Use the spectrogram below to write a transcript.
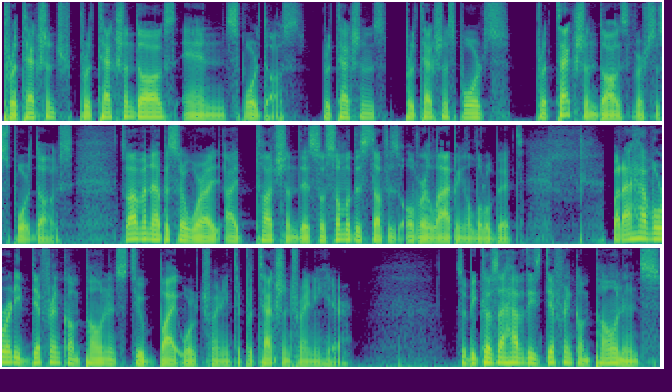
protection protection dogs and sport dogs. Protections protection sports protection dogs versus sport dogs. So I have an episode where I, I touched on this. So some of this stuff is overlapping a little bit. But I have already different components to bite work training, to protection training here. So because I have these different components,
